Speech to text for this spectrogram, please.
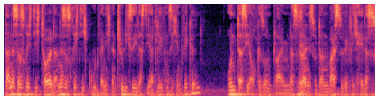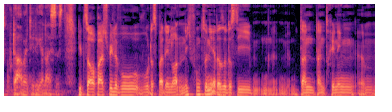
dann ist das richtig toll, dann ist es richtig gut, wenn ich natürlich sehe, dass die Athleten sich entwickeln und dass sie auch gesund bleiben. Das ist ja. eigentlich so, dann weißt du wirklich, hey, das ist gute Arbeit, die du hier leistest. Gibt es auch Beispiele, wo, wo das bei den Leuten nicht funktioniert? Also, dass die dann dein Training ähm,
